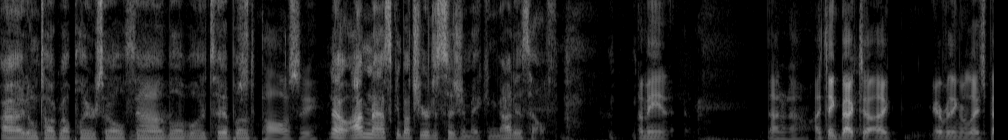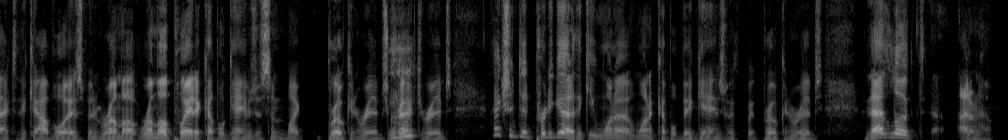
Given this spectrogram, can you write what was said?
I don't talk about players' health. Uh, No. blah blah. It's HIPAA. Just a policy. No, I'm asking about your decision making, not his health. I mean, I don't know. I think back to like everything relates back to the Cowboys when Romo Romo played a couple games with some like broken ribs, mm-hmm. cracked ribs. Actually, did pretty good. I think he won a won a couple big games with with broken ribs. That looked, uh, I don't know.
